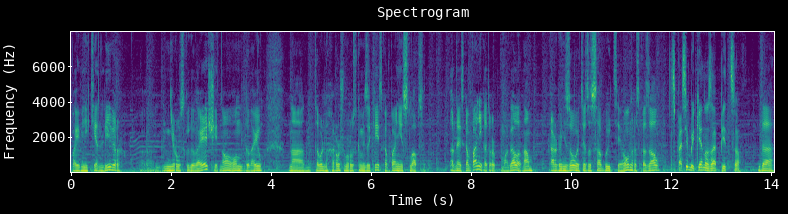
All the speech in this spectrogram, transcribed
по имени Кен Ливер, Э, не русскоговорящий, но он говорил на довольно хорошем русском языке из компании Slapset. Одна из компаний, которая помогала нам организовывать это событие. Он рассказал... Спасибо Кену за пиццу. Да,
